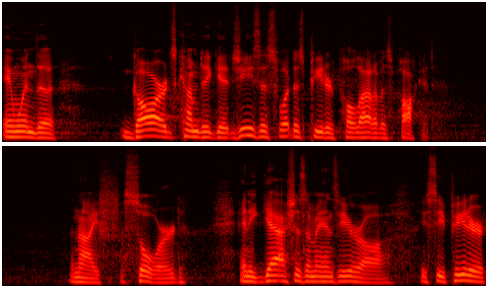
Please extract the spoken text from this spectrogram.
And when the guards come to get Jesus, what does Peter pull out of his pocket? A knife, a sword, and he gashes a man's ear off. You see, Peter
